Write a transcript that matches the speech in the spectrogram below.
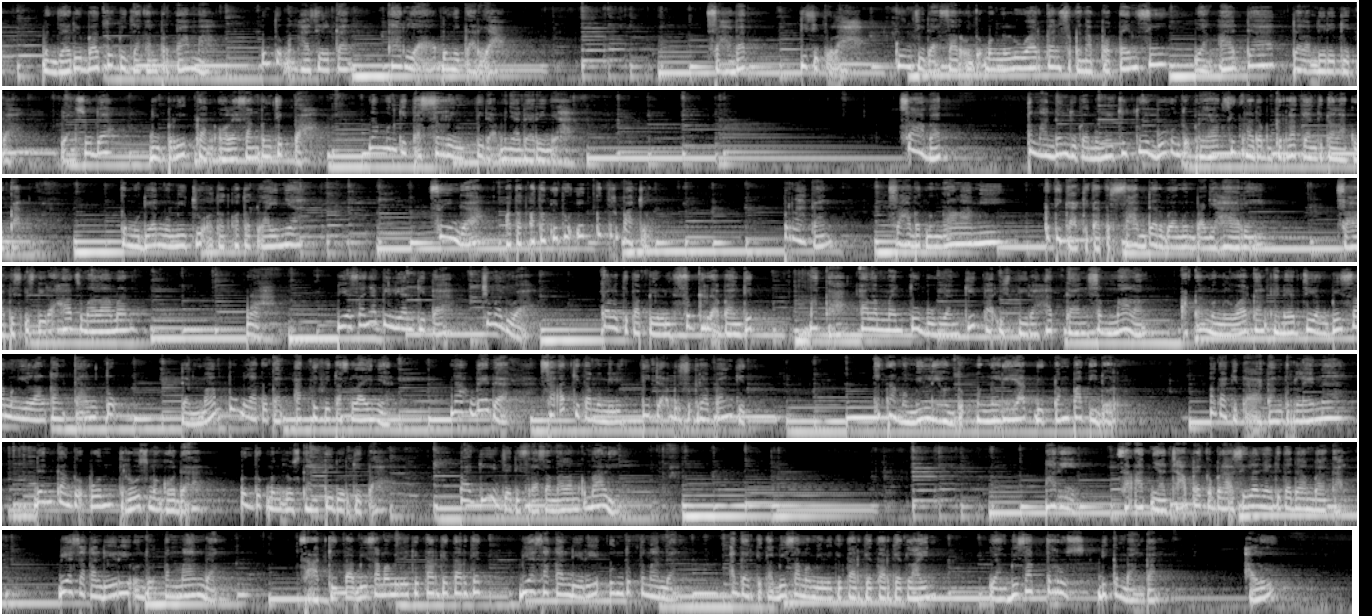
menjadi batu pijakan pertama untuk menghasilkan karya demi karya. Sahabat, Di situlah kunci dasar untuk mengeluarkan segenap potensi yang ada dalam diri kita yang sudah diberikan oleh Sang Pencipta, namun kita sering tidak menyadarinya. Sahabat, temandang juga memicu tubuh untuk bereaksi terhadap gerak yang kita lakukan. Kemudian memicu otot-otot lainnya sehingga otot-otot itu ikut terpacu. Pernah kan sahabat mengalami ketika kita tersadar bangun pagi hari, sehabis istirahat semalaman. Nah, biasanya pilihan kita cuma dua. Kalau kita pilih segera bangkit, maka elemen tubuh yang kita istirahatkan semalam akan mengeluarkan energi yang bisa menghilangkan kantuk dan mampu melakukan aktivitas lainnya. Nah, beda saat kita memilih tidak bersegera bangkit. Kita memilih untuk mengeliat di tempat tidur. Maka kita akan terlena dan kantuk pun terus menggoda untuk meneruskan tidur kita. Pagi jadi serasa malam kembali. Saatnya capai keberhasilan yang kita dambakan. Biasakan diri untuk temandang. Saat kita bisa memiliki target-target, biasakan diri untuk temandang agar kita bisa memiliki target-target lain yang bisa terus dikembangkan. Lalu,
